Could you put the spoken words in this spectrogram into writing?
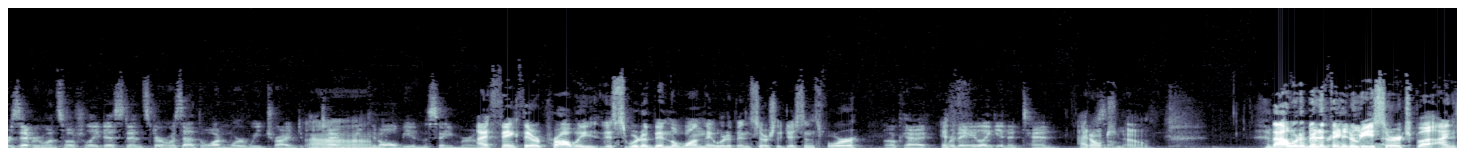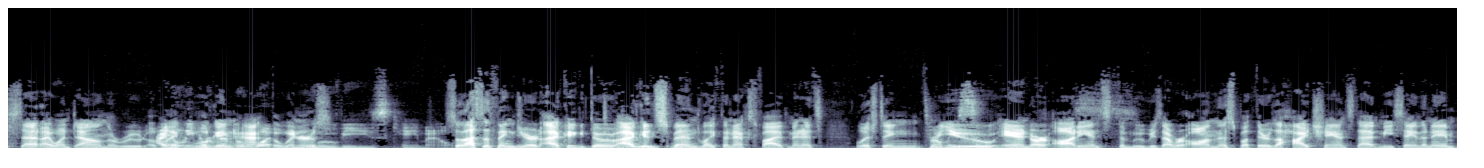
was everyone socially distanced, or was that the one where we tried to pretend Um, we could all be in the same room? I think they were probably this would have been the one they would have been socially distanced for. okay, If- were they like in a tent? I don't Something. know. That would have been a thing to any of that. research, but instead I went down the route of I like don't even looking remember at what the winners. movies came out. So that's the thing, Jared. I could do. I could spend like the next five minutes listing for you some and our audience the movies that were on this, but there's a high chance that me saying the name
